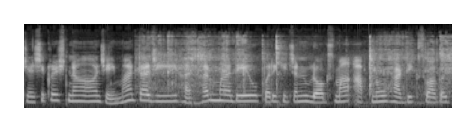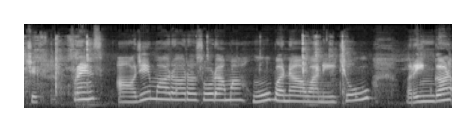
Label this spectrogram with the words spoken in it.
જય શ્રી કૃષ્ણ, જય માતાજી, હર હર મહાદેવ. પરી કિચન બ્લોગ્સમાં આપનું હાર્દિક સ્વાગત છે. ફ્રેન્ડ્સ, આજે મારા રસોડામાં હું બનાવવાની છું રીંગણ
